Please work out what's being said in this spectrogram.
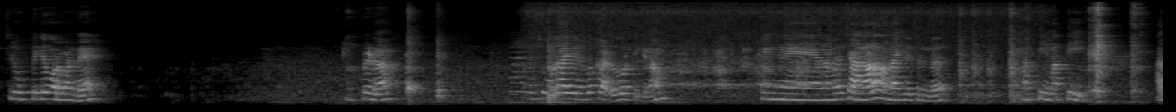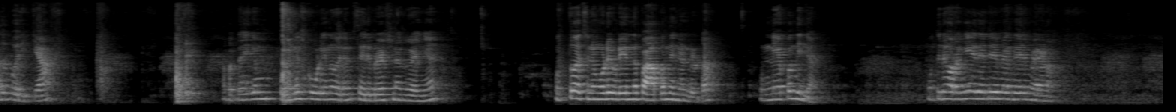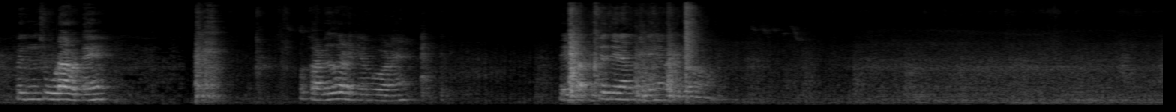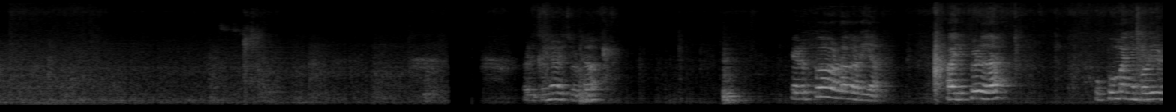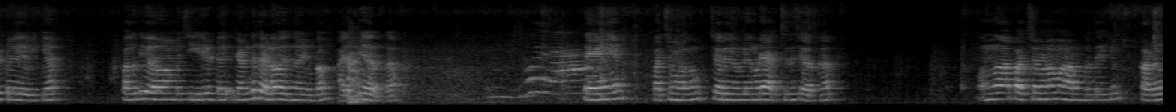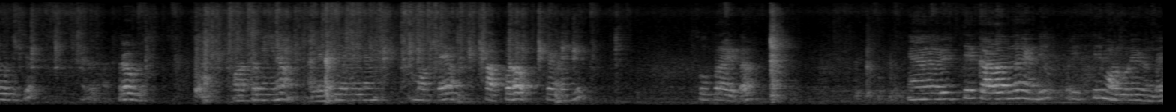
ഇച്ചിരി ഉപ്പിന്റെ കുറവുണ്ടേ. ഉപ്പിടാം. കടുക് പൊട്ടിക്കണം. പിന്നെ നമ്മൾ ചാള നന്നാക്കി വെച്ചിട്ടുണ്ട്. മത്തി മത്തി. അത് പൊരിക്കാം. അപ്പോഴത്തേക്കും പൊന്ന് സ്കൂളിൽ നിന്ന് വരും. സെലിബ്രേഷനൊക്കെ കഴിഞ്ഞ്. മുത്തു അച്ഛനും കൂടി ഇവിടെ ഇരുന്ന് പാപ്പം തിന്നുന്നുണ്ട് കേട്ടോ. ഉണ്ണിയപ്പം തിന്നാം. മുത്തിന് ഉറങ്ങി എഴുന്നേറ്റ് കഴിയുമ്പോൾ എന്തെങ്കിലും വേണം. അപ്പം ഇതൊന്ന് ചൂടാവട്ടെ. അപ്പോൾ കടുക് അടയ്ക്കാൻ പോവാണേ. വെളിച്ചെണ്ണ ഒഴിച്ചു എളുപ്പമുള്ള കറിയാ. പരിപ്പിടുക ഉപ്പും മഞ്ഞൾപ്പൊടി ഇട്ട് വേവിക്കുക പകുതി വേവാകുമ്പോൾ ചീരയിട്ട് രണ്ട് തിള വരുന്ന കഴിയുമ്പം അരപ്പി ചേർക്കുക തേങ്ങയും പച്ചമുളകും ചെറിയ ഉള്ളിയും കൂടെ അരച്ചത് ചേർക്കുക. ഒന്ന് ആ പച്ചമണം മാറുമ്പോഴത്തേക്കും കടുക് പൊട്ടിച്ച്. അത്രേ ഉള്ളൂ. ഉണക്കമീനോ അല്ലെങ്കിൽ എന്തെങ്കിലും മുട്ടയോ പപ്പടോ ഒക്കെ ഉണ്ടെങ്കിൽ സൂപ്പറായിട്ടോ ഞാൻ ഒരു ഇത്തിരി കളറിന് വേണ്ടി ഒരു ഇത്തിരി മുളക് പൊടി ഇടണ്ടേ?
